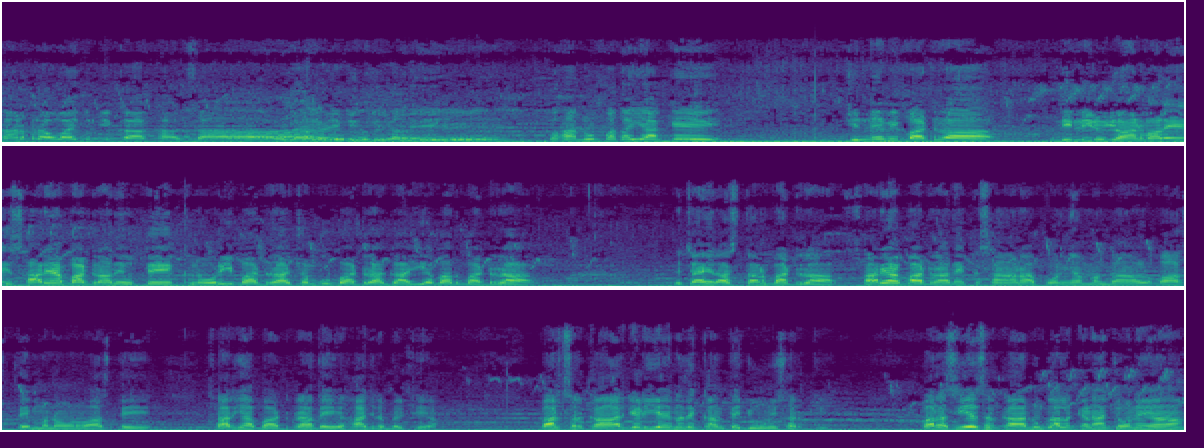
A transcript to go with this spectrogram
ਵਾਹਿਗੁਰੂ ਜੀ ਕਾ ਖਾਲਸਾ, ਵਾਹਿਗੁਰੂ ਜੀ ਕੀ ਫਤਿਹ। ਤੁਹਾਨੂੰ ਪਤਾ ਹੀ ਆ ਕਿ ਜਿੰਨੇ ਵੀ ਬਾਰਡਰ ਆ ਦਿੱਲੀ ਨੂੰ ਜਾਣ ਵਾਲੇ, ਸਾਰਿਆਂ ਬਾਰਡਰਾਂ ਦੇ ਉੱਤੇ ਖਨੌਰੀ ਬਾਰਡਰ ਆ ਸ਼ੰਭੂ ਬਾਰਡਰ ਆ ਗਾਜ਼ੀਆਬਾਦ ਬਾਰਡਰ ਆ ਤੇ ਚਾਹੇ ਰਾਜਸਥਾਨ ਬਾਰਡਰ ਆ ਸਾਰਿਆਂ ਬਾਰਡਰਾਂ ਤੇ ਕਿਸਾਨ ਆਪਣੀਆਂ ਮੰਗਾਂ ਵਾਸਤੇ, ਮਨਾਉਣ ਵਾਸਤੇ ਸਾਰੀਆਂ ਬਾਰਡਰਾਂ ਤੇ ਹਾਜ਼ਰ ਬੈਠੇ ਆ। ਪਰ ਸਰਕਾਰ ਜਿਹੜੀ ਹੈ, ਇਹਨਾਂ ਦੇ ਕੰਨ ਤੇ ਜੂ ਨਹੀਂ ਸਰਕੀ। ਪਰ ਅਸੀਂ ਇਹ ਸਰਕਾਰ ਨੂੰ ਗੱਲ ਕਹਿਣਾ ਚਾਹੁੰਦੇ ਆ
